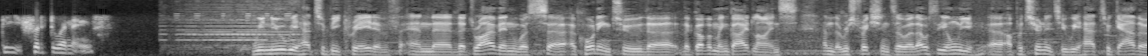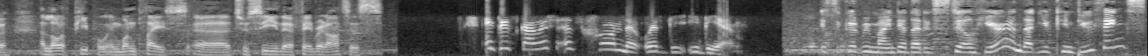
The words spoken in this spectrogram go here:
die vertonings. We knew we had to be creative, and uh, the drive-in was uh, according to the, the government guidelines and the restrictions. So that was the only uh, opportunity we had to gather a lot of people in one place uh, to see their favorite artists. En toeskouers is gaande oor die idee. It's a good reminder that it's still here and that you can do things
